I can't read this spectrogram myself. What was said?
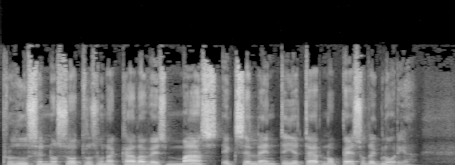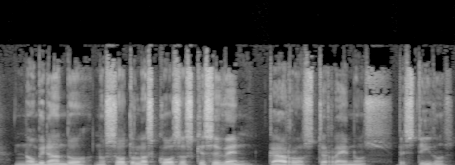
produce en nosotros una cada vez más excelente y eterno peso de gloria, no mirando nosotros las cosas que se ven, carros, terrenos, vestidos,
